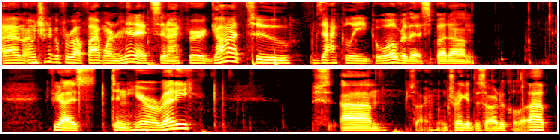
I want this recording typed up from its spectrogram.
um, I'm trying to go for about five more minutes, and I forgot to exactly go over this, but um, if you guys didn't hear already, um, sorry, I'm trying to get this article up.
